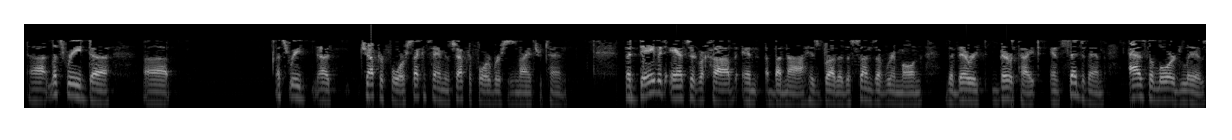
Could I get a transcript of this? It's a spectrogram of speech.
Uh, let's read. Let's read uh, chapter 4, 2 Samuel chapter 4, verses 9 through 10. But David answered Rechab and Baanah, his brother, the sons of Rimmon, the Beerothite, and said to them, As the Lord lives,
